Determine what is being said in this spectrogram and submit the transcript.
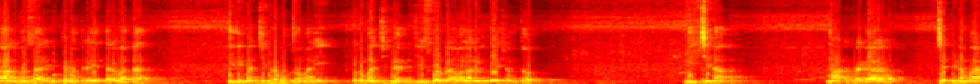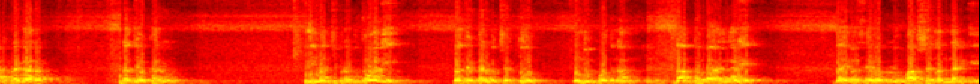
నాలుగోసారి ముఖ్యమంత్రి అయిన తర్వాత ఇది మంచి ప్రభుత్వం అని ఒక మంచి పేరు తీసుకొని రావాలనే ఉద్దేశంతో ఇచ్చిన మాట ప్రకారం చెప్పిన మాట ప్రకారం ప్రతి ఒక్కరూ ఇది మంచి ప్రభుత్వం అని ప్రతి ఒక్కరు చెప్తూ ముందుకు పోతున్నాం దాంతో భాగంగానే దైవ సేవకులు పాస్టర్లందరికీ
